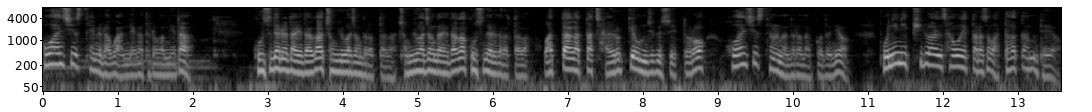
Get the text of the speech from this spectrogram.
호환 시스템이라고 안내가 들어갑니다. 고순회를 다니다가 정규 과정 들었다가 정규 과정 다니다가 고순회를 들었다가 왔다 갔다 자유롭게 움직일 수 있도록 호환 시스템을 만들어 놨거든요. 본인이 필요한 상황에 따라서 왔다 갔다 하면 돼요.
